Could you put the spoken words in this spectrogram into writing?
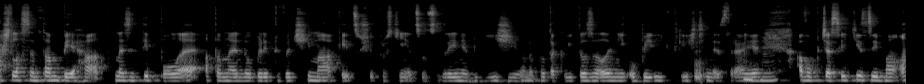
a šla jsem tam běhat mezi ty pole a tam najednou byly ty vlčí máky, což je prostě něco, co tady nevidíš, že jo, nebo takový to zelený obilí, který ještě nezraje mm-hmm. a občas je ti zima a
